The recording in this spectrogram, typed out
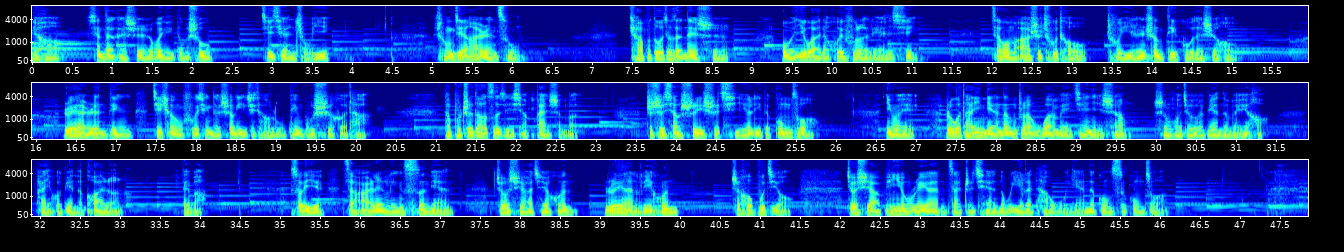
你好，现在开始为你读书。极简主义，重建二人组。差不多就在那时，我们意外的恢复了联系。在我们二十出头、处于人生低谷的时候，瑞安认定继承父亲的生意这条路并不适合他。他不知道自己想干什么，只是想试一试企业里的工作，因为如果他一年能赚五万美金以上，生活就会变得美好，他也会变得快乐了，对吧？所以在二零零四年，Joshua 结婚，瑞安离婚之后不久，Joshua 聘用瑞安在之前奴役了他五年的公司工作，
